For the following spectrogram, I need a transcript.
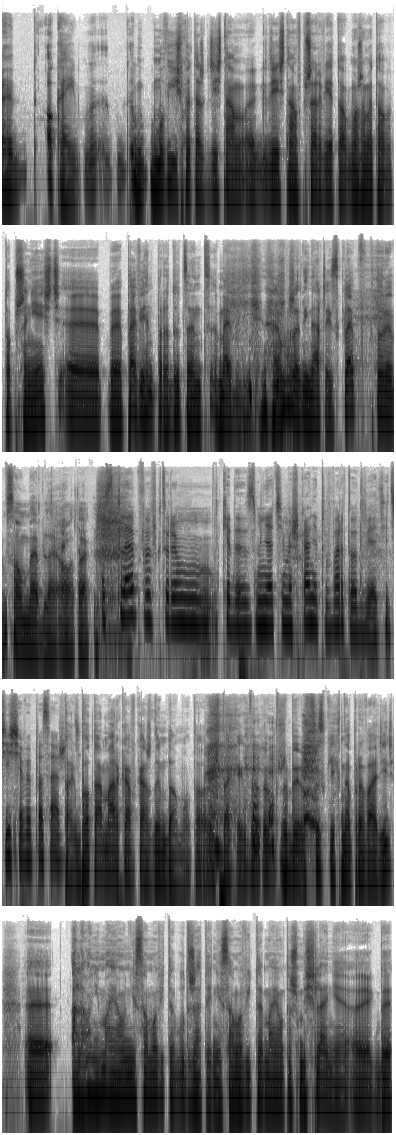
E, okej, okay. mówiliśmy też gdzieś tam, gdzieś tam w przerwie, to możemy to, to przenieść. E, pewien producent mebli, może inaczej, sklep, w którym są meble. O, tak. Sklep, w którym kiedy zmieniacie mieszkanie, to warto odwiedzić i się wyposażyć. Tak, bo ta marka w każdym domu, to już tak jakby, żeby wszystkich naprowadzić. Ale oni mają niesamowite budżety, niesamowite mają też myślenie. E, jakby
